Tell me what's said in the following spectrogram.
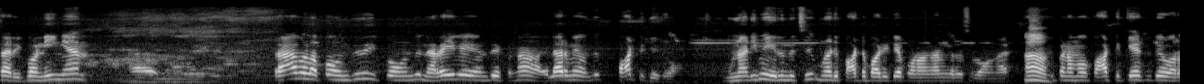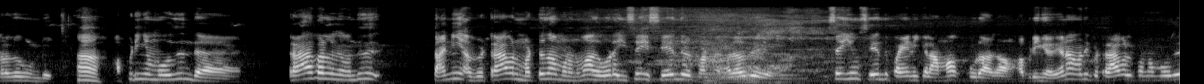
சார் இப்போ நீங்க டிராவல் அப்போ வந்து இப்போ வந்து நிறையவே வந்து எப்படின்னா எல்லாருமே வந்து பாட்டு கேட்குறோம் முன்னாடியுமே இருந்துச்சு முன்னாடி பாட்டு பாடிட்டே போனாங்கங்கிறத சொல்லுவாங்க. இப்போ நம்ம பாட்டு கேட்டுட்டே வர்றதும் உண்டு. ஆ. அப்படிங்கும்போது இந்த டிராவலுங்க வந்து தனி டிராவல் மட்டும்தான் பண்ணணுமா? அதோட இசையை சேர்ந்து பண்ண அதாவது இசையும் சேர்ந்து பயணிக்கலாமா? கூடாதா? அப்படிங்கிறது. ஏன்னா வந்து இப்போ டிராவல் பண்ணும்போது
